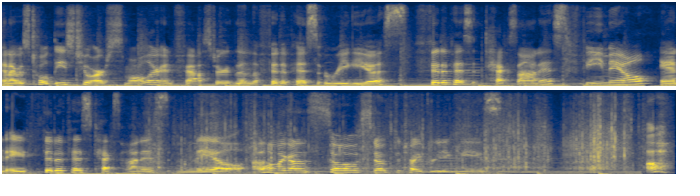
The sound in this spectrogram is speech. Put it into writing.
And I was told these two are smaller and faster than the Phidippus regius. Phidippus texanus, female, and a Phidippus texanus, male. Oh my god, I'm so stoked to try breeding these. Oh,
